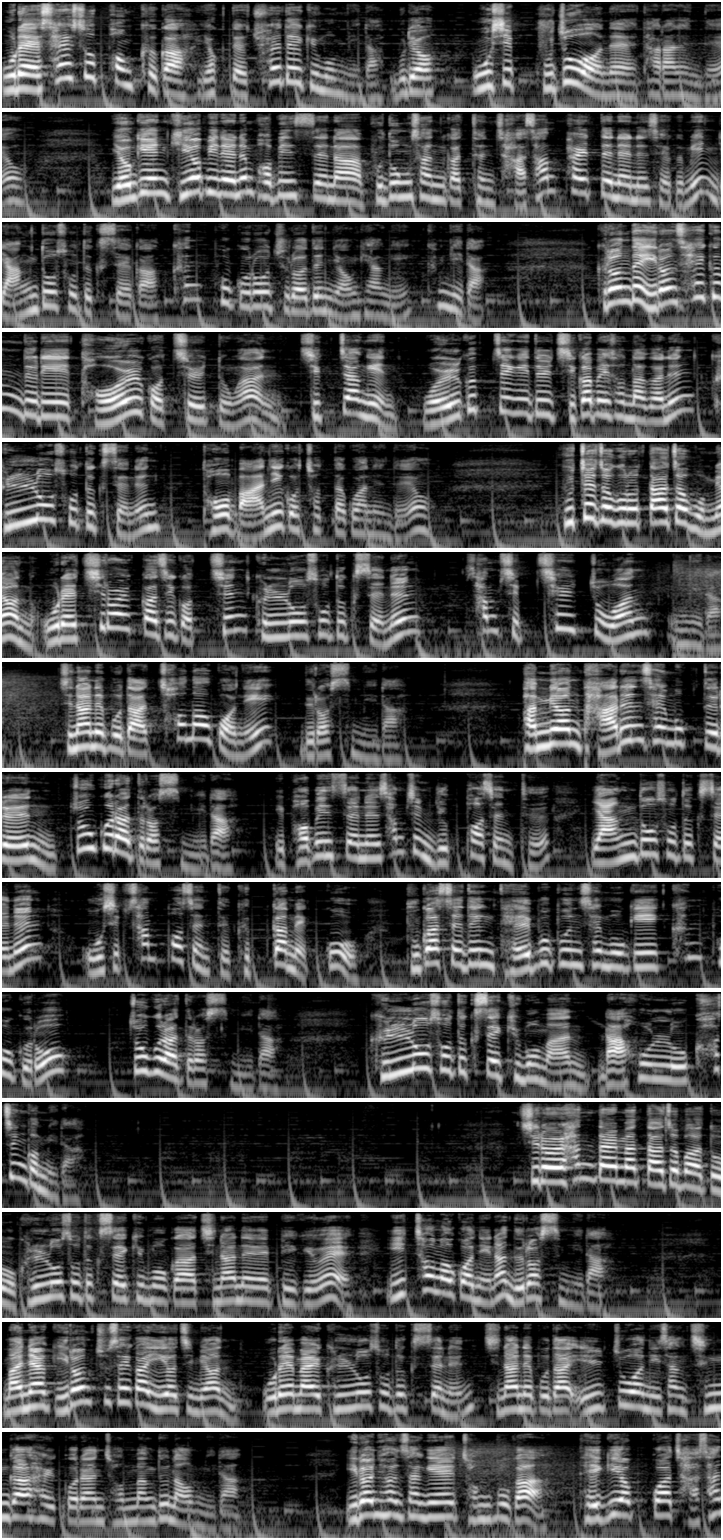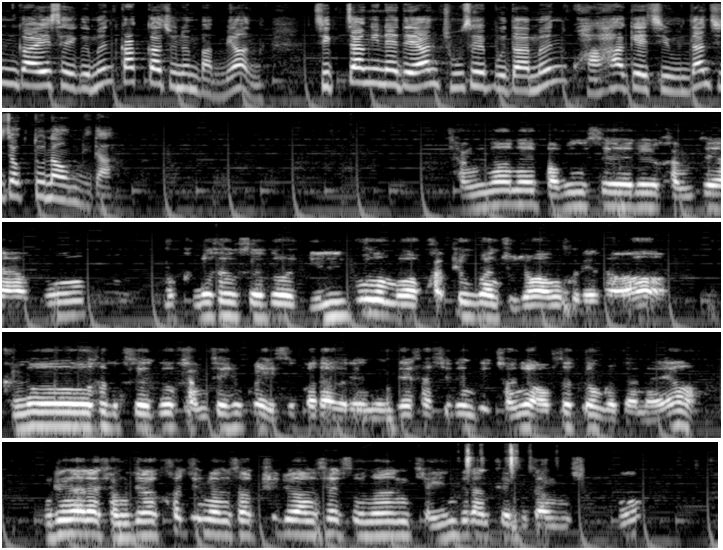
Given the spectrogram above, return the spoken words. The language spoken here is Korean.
올해 세수 펑크가 역대 최대 규모입니다. 무려 59조 원에 달하는데요. 여기엔 기업이 내는 법인세나 부동산 같은 자산 팔 때 내는 세금인 양도소득세가 큰 폭으로 줄어든 영향이 큽니다. 그런데 이런 세금들이 덜 거칠 동안 직장인, 월급쟁이들 지갑에서 나가는 근로소득세는 더 많이 거쳤다고 하는데요. 구체적으로 따져보면 올해 7월까지 거친 근로소득세는 37조 원입니다. 지난해보다 천억 원이 늘었습니다. 반면 다른 세목들은 쪼그라들었습니다. 이 법인세는 36%, 양도소득세는 53% 급감했고 부가세 등 대부분 세목이 큰 폭으로 쪼그라들었습니다. 근로소득세 규모만 나홀로 커진 겁니다. 7월 한 달만 따져봐도 근로소득세 규모가 지난해에 비교해 2천억 원이나 늘었습니다. 만약 이런 추세가 이어지면 올해 말 근로소득세는 지난해보다 1조 원 이상 증가할 거란 전망도 나옵니다. 이런 현상에 정부가 대기업과 자산가의 세금은 깎아주는 반면 직장인에 대한 조세 부담은 과하게 지운다는 지적도 나옵니다. 작년에 법인세를 감세하고 뭐 근로소득세도 일부 뭐 과표 구간 조정하고 그래서 근로소득세도 감세 효과 있을 거다 그랬는데 사실은 이제 전혀 없었던 거잖아요. 우리나라 경제가 커지면서 필요한 세수는 개인들한테 부담시키고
